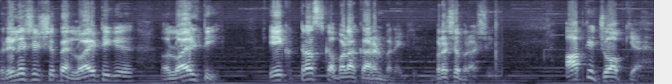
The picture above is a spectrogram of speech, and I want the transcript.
रिलेशनशिप एंड लॉयल्टी लॉयल्टी एक ट्रस्ट का बड़ा कारण बनेगी, वृषभ राशि। आपकी जॉब क्या है?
